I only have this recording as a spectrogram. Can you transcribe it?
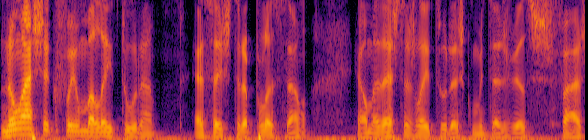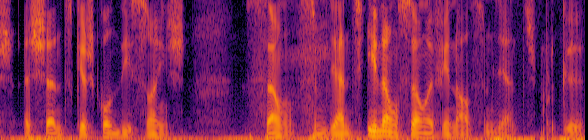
Não acha que foi uma leitura, essa extrapolação, é uma destas leituras que muitas vezes se faz achando que as condições são semelhantes e não são afinal semelhantes, porque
